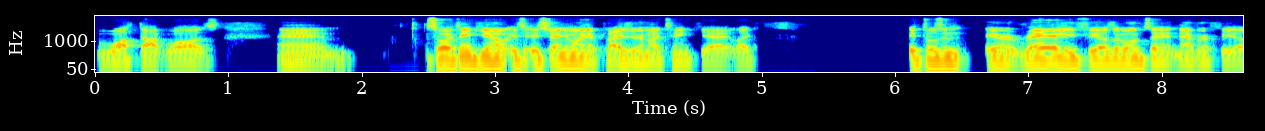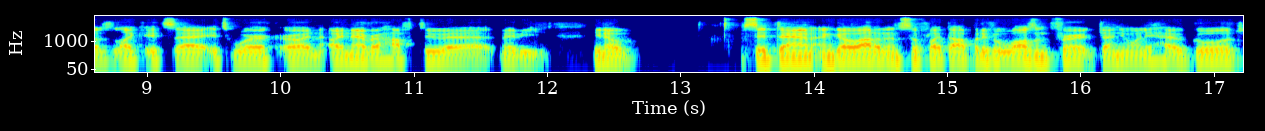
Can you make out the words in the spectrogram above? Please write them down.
what that was. Um so I think, you know, it's, it's genuinely a pleasure. And I think, yeah, like it doesn't it rarely feels, I won't say it never feels like it's uh it's work or I, I never have to uh maybe, you know, sit down and go at it and stuff like that. But if it wasn't for genuinely how good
